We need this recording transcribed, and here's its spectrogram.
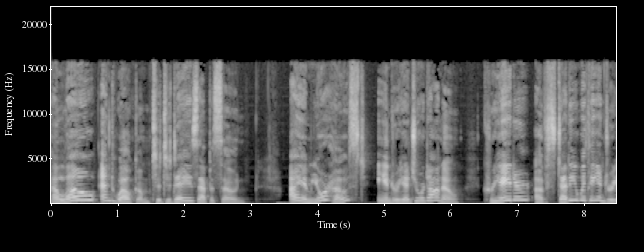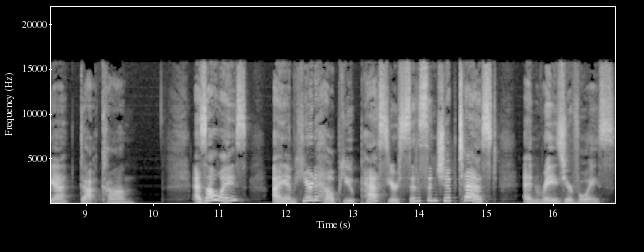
Hello and welcome to today's episode. I am your host, Andrea Giordano, creator of StudyWithAndrea.com. As always, I am here to help you pass your citizenship test and raise your voice.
